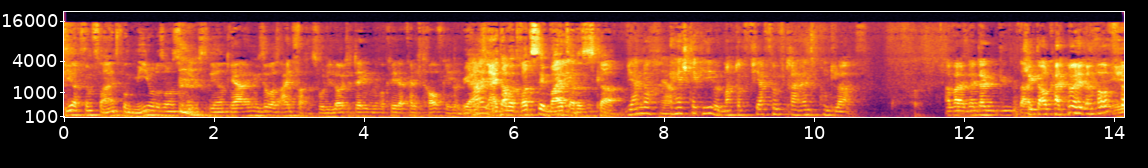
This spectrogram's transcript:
4851.me oder sowas registrieren? Ja, irgendwie sowas Einfaches, wo die Leute denken, okay, da kann ich draufgehen. Und Ja, ich leite aber trotzdem weiter, das ist klar. Wir haben doch Ja. Hashtag Liebe, mach doch 4531.love. Aber dann, dann klickt auch keiner mehr drauf. Eben.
